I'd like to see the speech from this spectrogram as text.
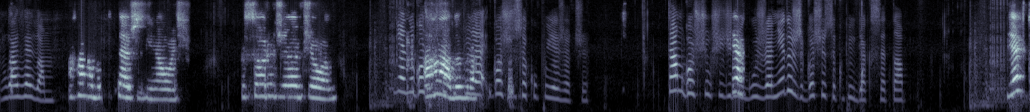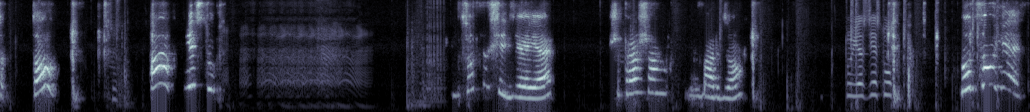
Zjadam. Aha, bo ty też zginąłeś. Sorry, że wziąłem. Nie, no gościu Aha, se dobra. kupuje, gościu se kupuje rzeczy. Tam gościu siedzi Jak? na górze. Nie dość, że gościu se kupił diakseta. Jak to? To? A, jest tu! Co tu się dzieje? Przepraszam bardzo. Tu jest, jest tu. No co jest?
